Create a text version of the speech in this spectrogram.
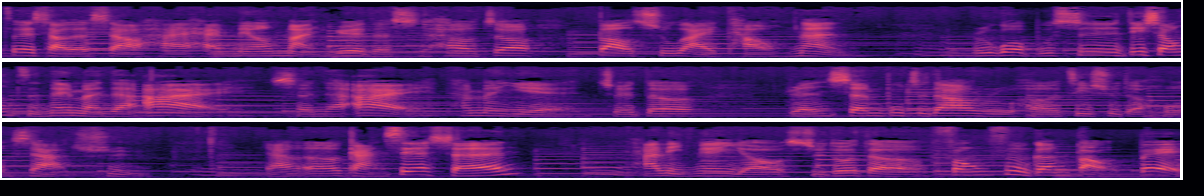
最小的小孩还没有满月的时候就抱出来逃难。如果不是弟兄姊妹们的爱，神的爱，他们也觉得人生不知道如何继续的活下去。然而感谢神，它里面有许多的丰富跟宝贝，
